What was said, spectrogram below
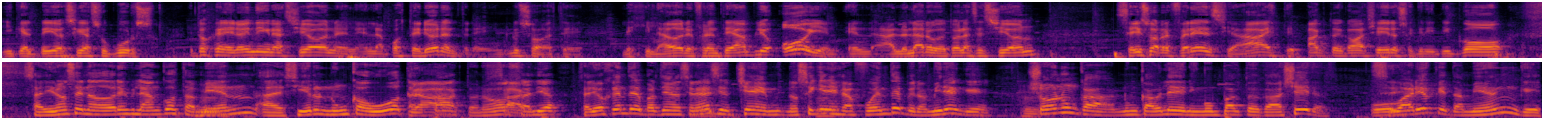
y que el pedido siga su curso. Esto generó indignación en, la posterior entre incluso este, legisladores Frente Amplio. Hoy, a lo largo de toda la sesión, se hizo referencia a este pacto de caballeros, se criticó. Salieron senadores blancos también a decir nunca hubo tal Claro, pacto, ¿no? Salió, salió gente del Partido Nacional a decir, che, no sé quién es la fuente, pero miren que yo nunca, nunca hablé de ningún pacto de caballeros. Hubo Sí. varios que también, que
